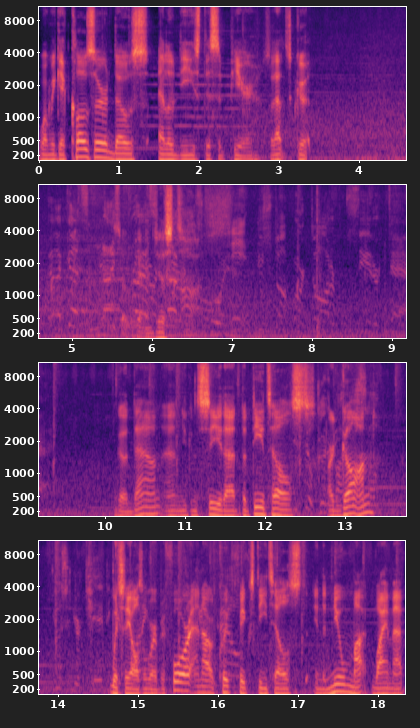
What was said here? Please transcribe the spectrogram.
When we get closer those LODs disappear so that's good. So we're gonna just go down and you can see that the details are gone which they also were before and our quick fix details in the new Y map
